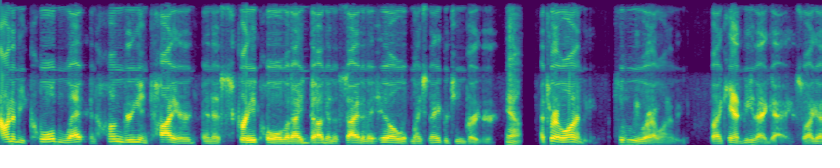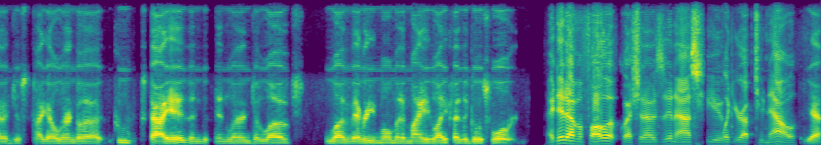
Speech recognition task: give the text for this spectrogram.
I want to be cold, wet, and hungry and tired in a scrape hole that I dug in the side of a hill with my sniper team partner. Yeah. That's where I want to be. Absolutely where I want to be. But I can't be that guy. So I gotta just I gotta learn to who this guy is and and learn to love love every moment of my life as it goes forward. I did have a follow-up question. I was going to ask you what you're up to now. Yeah.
